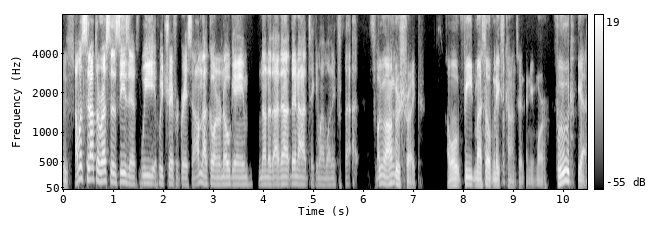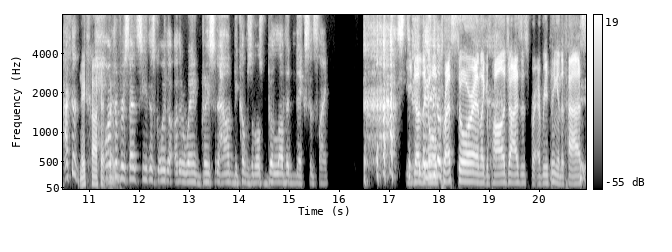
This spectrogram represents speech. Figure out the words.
Just- I'm gonna sit out the rest of the season if we if we trade for Grayson. I'm not going to no game, none of that. They're not, they're not taking my money for that. Fuck doing a hunger strike. I won't feed myself Knicks content anymore. Food, yes. I could Knicks content. Hundred percent see this going the other way. and Grayson Allen becomes the most beloved Knick since like He does like a whole becomes- press tour and like apologizes for everything in the past.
